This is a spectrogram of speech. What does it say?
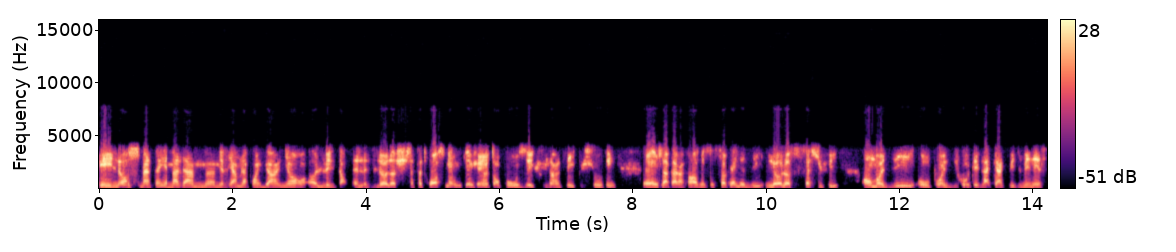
Et là, ce matin, Madame Myriam Lapointe-Gagnon a levé le ton. Elle a dit là, là, ça fait trois semaines que j'ai un ton posé, que je suis gentil, puis je souris. Euh, je la paraphrase, mais c'est ça qu'elle a dit. Là, là, ça suffit. On m'a dit au point du côté de la CAC puis du ministre,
